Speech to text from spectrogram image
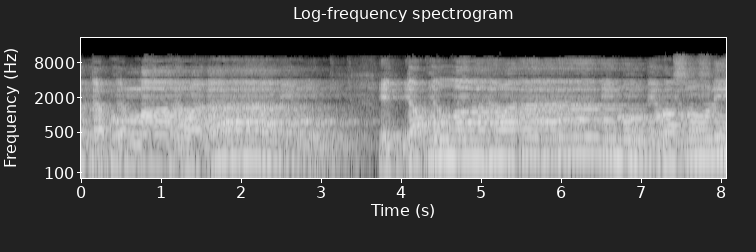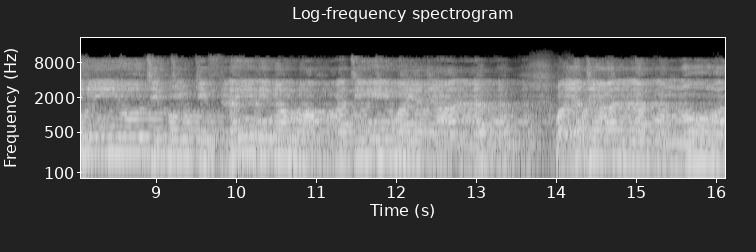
اتقوا الله وآمنوا اتقوا الله وآمنوا برسوله. يؤتكم كفلين من رحمته ويجعل لكم ويجعل لكم نورا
